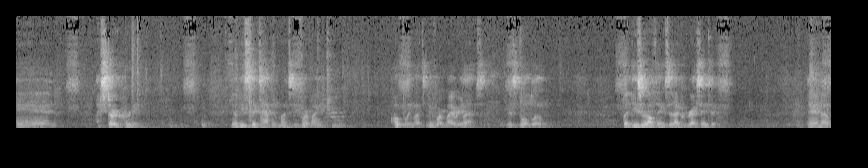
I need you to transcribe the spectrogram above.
And I start hurting. You know, these things happen months before my, hopefully months before my relapse is full bloom. But these are all things that I progress into. And um,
